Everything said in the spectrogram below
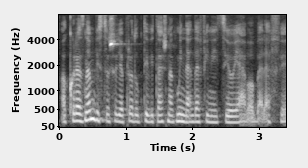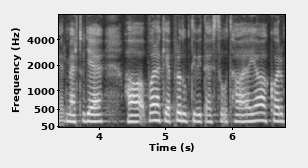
akkor az nem biztos, hogy a produktivitásnak minden definíciójába belefér. Mert ugye, ha valaki a produktivitás szót hallja, akkor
